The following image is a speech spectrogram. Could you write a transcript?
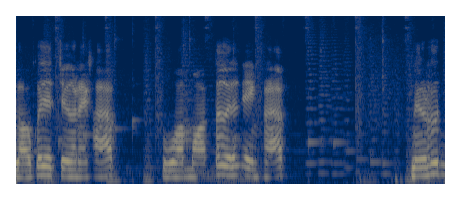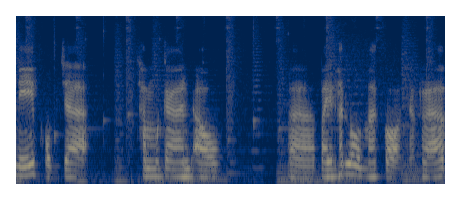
เราก็จะเจออะไรครับ ตัวมอเตอร์นั่นเองครับ ในรุ่นนี้ผมจะทำการเอาอาไปพัดลมมาก่อนนะครับ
